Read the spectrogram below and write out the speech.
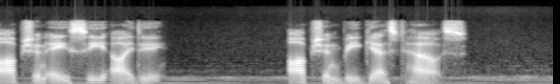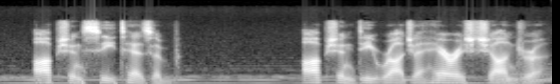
Option A CID. Option B Guest House. Option C Tehzeeb. Option D Raja Harishchandra.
